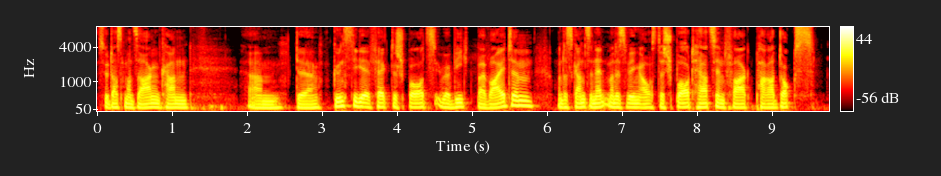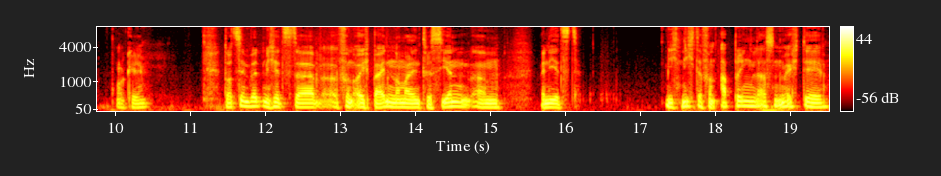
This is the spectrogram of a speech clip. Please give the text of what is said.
sodass man sagen kann, ähm, der günstige Effekt des Sports überwiegt bei weitem und das Ganze nennt man deswegen auch das Sport-Herzinfarkt-Paradox. Okay. Trotzdem würde mich jetzt äh, von euch beiden nochmal interessieren, ähm, wenn ihr jetzt mich nicht davon abbringen lassen möchte,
